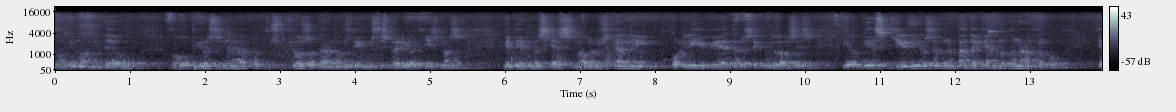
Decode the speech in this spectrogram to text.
τον Δήμο Αμυντέου, ο οποίος είναι από τους πιο ζωντανούς Δήμους της περιοχής μας, γιατί έχουμε σχέσει με όλους, κάνει πολύ ιδιαίτερες εκδηλώσεις, οι οποίες κυρίως έχουν πάντα κέντρο τον άνθρωπο. Και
